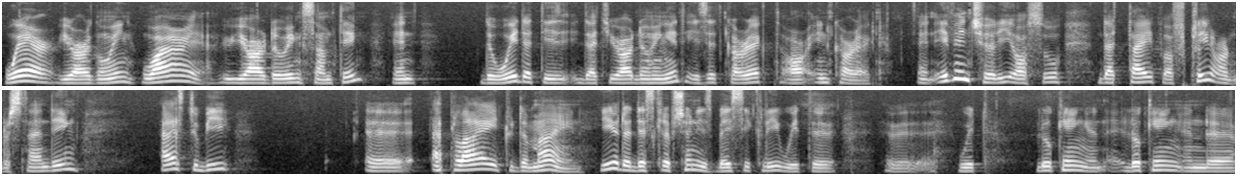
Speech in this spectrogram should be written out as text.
where you are going, why you are doing something, and the way that is that you are doing it, is it correct or incorrect? And eventually, also, that type of clear understanding has to be uh, applied to the mind. Here, the description is basically with uh, uh, with looking and looking and uh,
